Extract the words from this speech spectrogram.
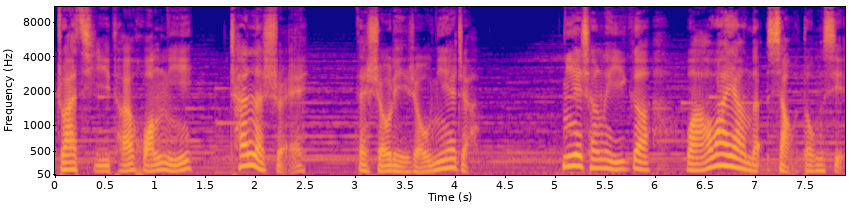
抓起一团黄泥，掺了水，在手里揉捏着，捏成了一个娃娃样的小东西。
